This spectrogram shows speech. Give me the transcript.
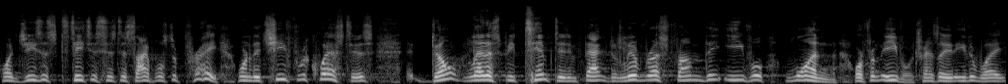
what Jesus teaches his disciples to pray. One of the chief requests is don't let us be tempted. In fact, deliver us from the evil one, or from evil, translated either way.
